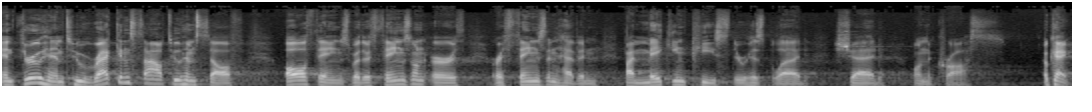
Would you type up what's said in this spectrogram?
and through him to reconcile to himself all things, whether things on earth or things in heaven, by making peace through his blood shed on the cross. Okay,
